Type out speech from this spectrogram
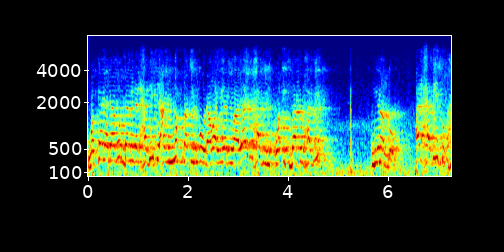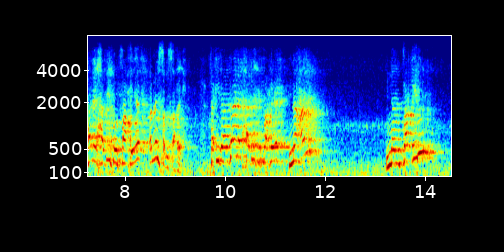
وكان لابد من الحديث عن النقطة الأولى وهي روايات الحديث وإثبات الحديث. لننظر. الحديث هل الحديث صحيح أم ليس بصحيح؟ فإذا كان الحديث صحيح نعم ننتقل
